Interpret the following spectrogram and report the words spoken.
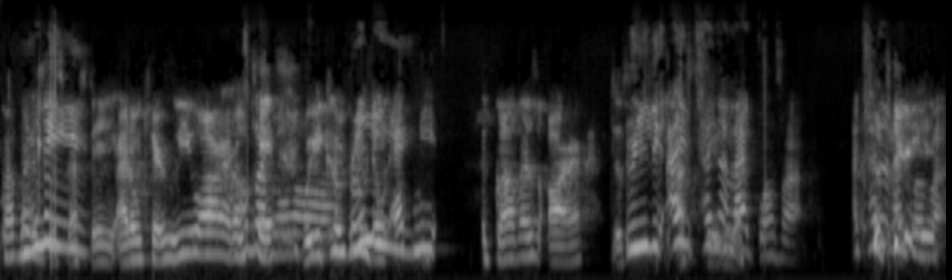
Guava Really? is disgusting. I don't care who you are. I don't Oh care where you come from. Don't act me. Guavas are disgusting. Really, I kind of like guava. I kind of like guava.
